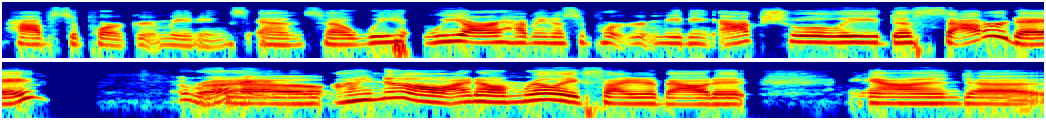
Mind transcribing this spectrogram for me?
have support group meetings and so we we are having a support group meeting actually this saturday All right. so I know, I know, I'm really excited about it, and uh,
